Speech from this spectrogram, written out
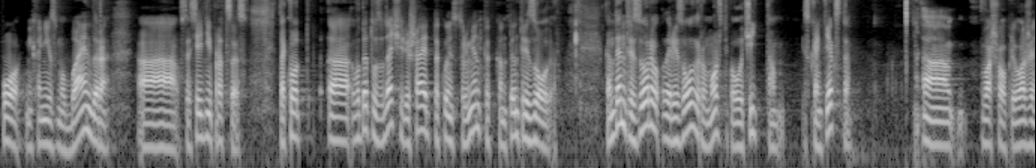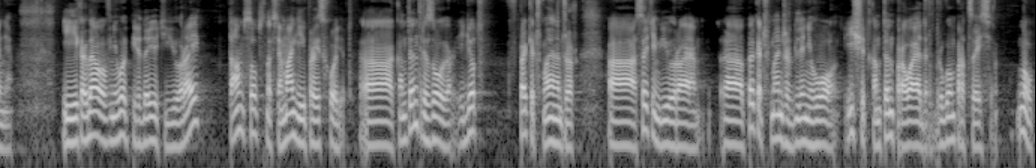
по механизму binder а э, в соседний процесс. Так вот, э, вот эту задачу решает такой инструмент, как content resolver. Content resolver вы можете получить там, из контекста а, вашего приложения. И когда вы в него передаете URI, там, собственно, вся магия и происходит. Content resolver идет в Package Manager а, с этим URI. А, Package Manager для него ищет content provider в другом процессе ну,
